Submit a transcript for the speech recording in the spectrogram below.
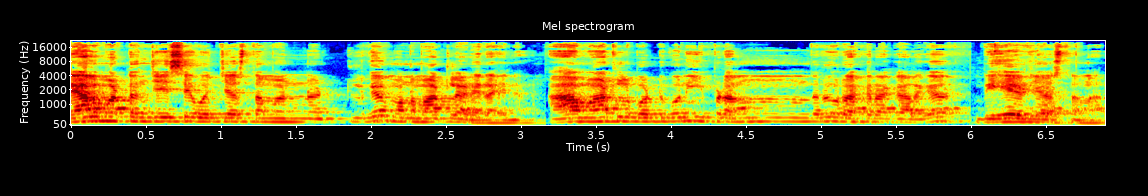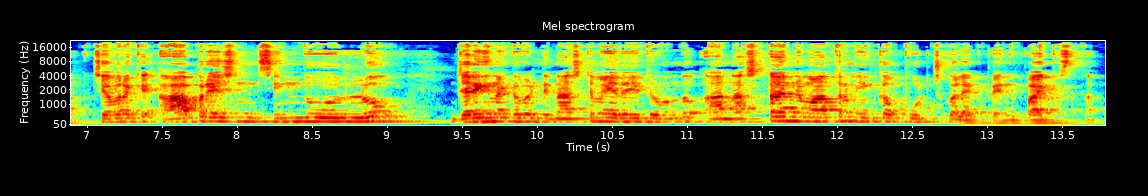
నేలమట్టం చేసే వచ్చేస్తామన్నట్లుగా మొన్న మాట్లాడారు ఆయన. ఆ మాటలు పట్టుకొని ఇప్పుడు అందరూ రకరకాలుగా బిహేవ్ చేస్తున్నారు. చివరికి ఆపరేషన్ సింధూర్లో జరిగినటువంటి నష్టం ఏదైతే ఉందో ఆ నష్టాన్ని మాత్రం ఇంకా పూడ్చుకోలేకపోయింది పాకిస్తాన్.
